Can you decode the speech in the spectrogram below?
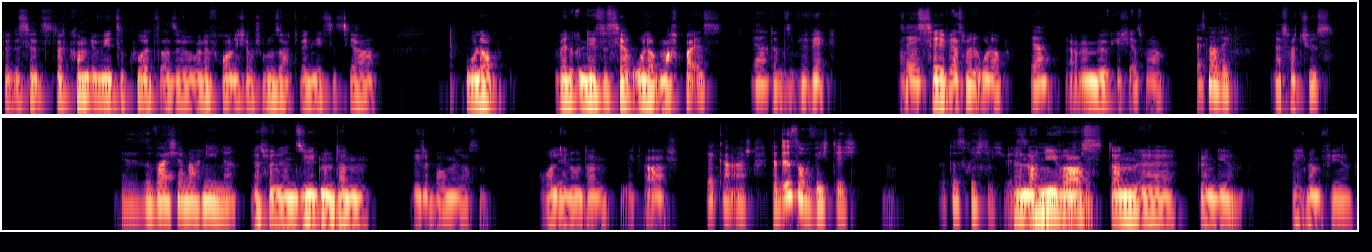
Das ist jetzt, das kommt irgendwie zu kurz. Also meine Frau und ich haben schon gesagt, wenn nächstes Jahr Urlaub, wenn nächstes Jahr Urlaub machbar ist, Ja, dann sind wir weg. Also Safe. safe, erstmal in Urlaub. ja, Ja, wenn möglich, erstmal, erstmal weg. erstmal tschüss. Ja, so war ich ja noch nie, ne? Erstmal in den Süden und dann Seele baumeln lassen. All in und dann lecker Arsch. Lecker Arsch. Das ist auch wichtig. Ja. Das ist richtig Wenn du noch nie wichtig. warst, dann äh, gönn dir. Kann ich nur empfehlen.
